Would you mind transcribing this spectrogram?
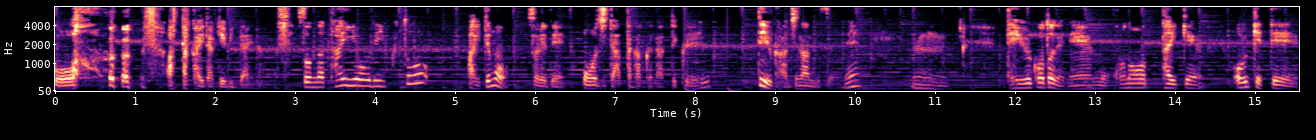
こう あったかいだけみたいな。そんな太陽でいくと、相手もそれで応じてあったかくなってくれるっていう感じなんですよね。うん。っていうことでね、もうこの体験を受けて、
